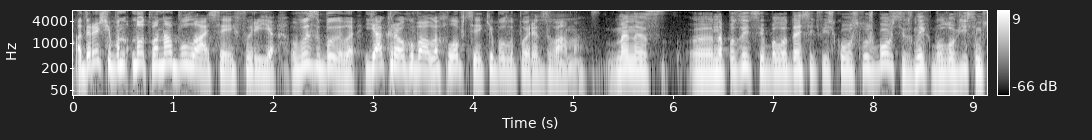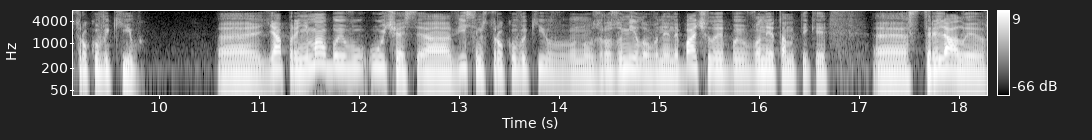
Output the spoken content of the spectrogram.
А до речі, вон, ну, от вона була ця ейфорія. Ви збили. Як реагували хлопці, які були поряд з вами? В мене з- е, на позиції було 10 військовослужбовців, з них було 8 строковиків. Е, Я приймав бойову участь, а 8 строковиків, ну, зрозуміло, вони не бачили, бо вони там тільки е, стріляли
